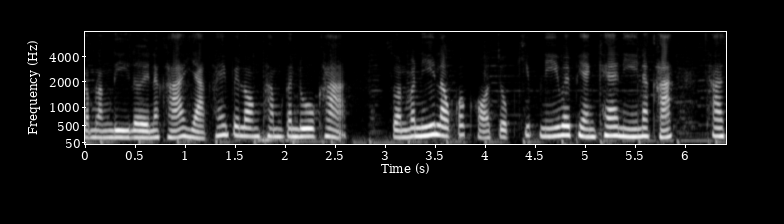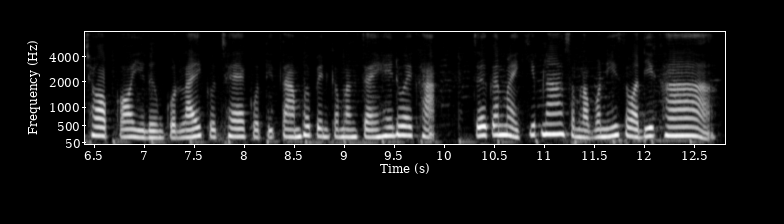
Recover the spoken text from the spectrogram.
กำลังดีเลยนะคะ อยากให้ไปลองทำกันดูค่ะ ส่วนวันนี้เราก็ขอจบคลิปนี้ไว้เพียงแค่นี้นะคะ ถ้าชอบก็อย่าลืมกดไลค์ กดแชร์ กดติดตามเพื่อเป็นกำลังใจให้ด้วยค่ะ เจอกันใหม่คลิปหน้าสำหรับวันนี้สวัสดีค่ะ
